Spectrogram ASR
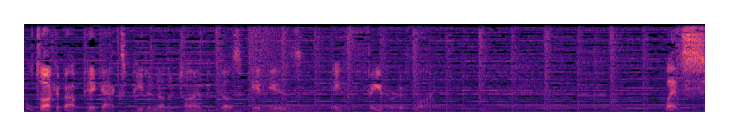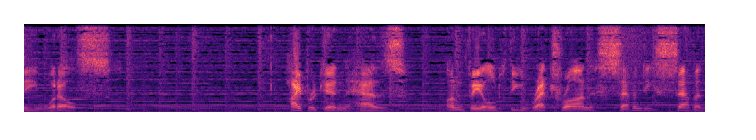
We'll talk about Pickaxe Pete another time because it is a favorite of mine. Let's see what else. Hyperkin has unveiled the Retron 77,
